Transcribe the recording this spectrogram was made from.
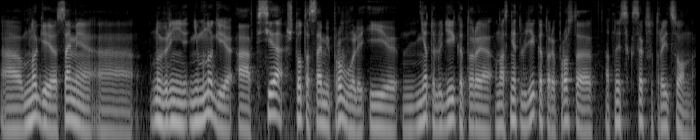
А, Многие сами, а, ну, вернее, не многие, а все что-то сами пробовали, и нету людей, которые, у нас нет людей, которые просто относятся к сексу традиционно.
